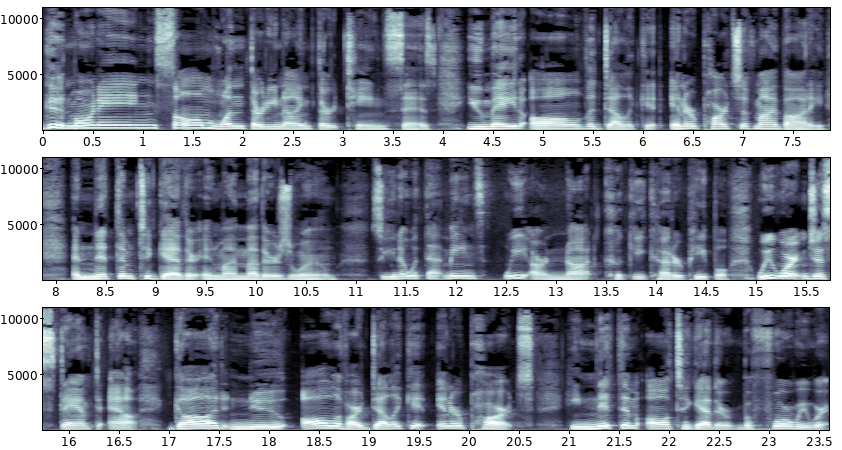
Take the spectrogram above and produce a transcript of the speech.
Good morning. Psalm 139:13 says, "You made all the delicate inner parts of my body and knit them together in my mother's womb." So you know what that means? We are not cookie cutter people. We weren't just stamped out. God knew all of our delicate inner parts. He knit them all together before we were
